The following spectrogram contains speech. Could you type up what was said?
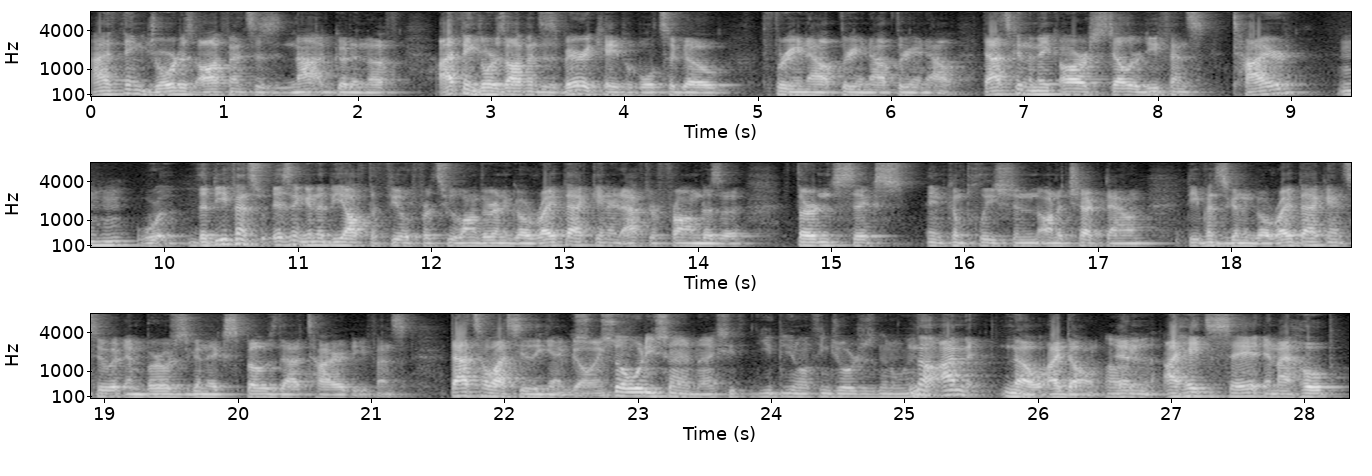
I think Georgia's offense is not good enough. I think Georgia's offense is very capable to go three and out, three and out, three and out. That's going to make our stellar defense tired. Mm-hmm. The defense isn't going to be off the field for too long. They're going to go right back in it after Fromm does a third and six incompletion on a check down. Defense is going to go right back into it, and Burrows is going to expose that tired defense. That's how I see the game going. So what are you saying, Max? You, you, don't think Georgia's going to win? No, I'm no, I don't, Okay. and I hate to say it, and I hope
